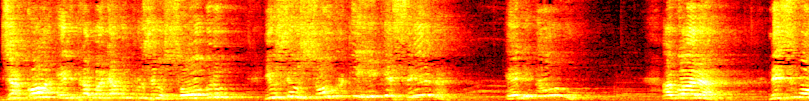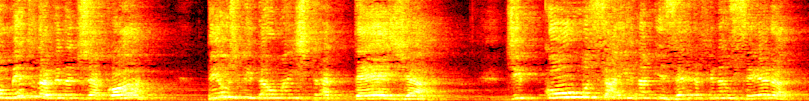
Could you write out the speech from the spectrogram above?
Jacó, ele trabalhava para o seu sogro, e o seu sogro que enriquecera, ele não. Agora, nesse momento da vida de Jacó, Deus lhe dá uma estratégia de como sair da miséria financeira.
